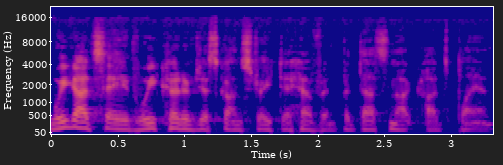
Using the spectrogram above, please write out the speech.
we got saved, we could have just gone straight to heaven, but that's not God's plan.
